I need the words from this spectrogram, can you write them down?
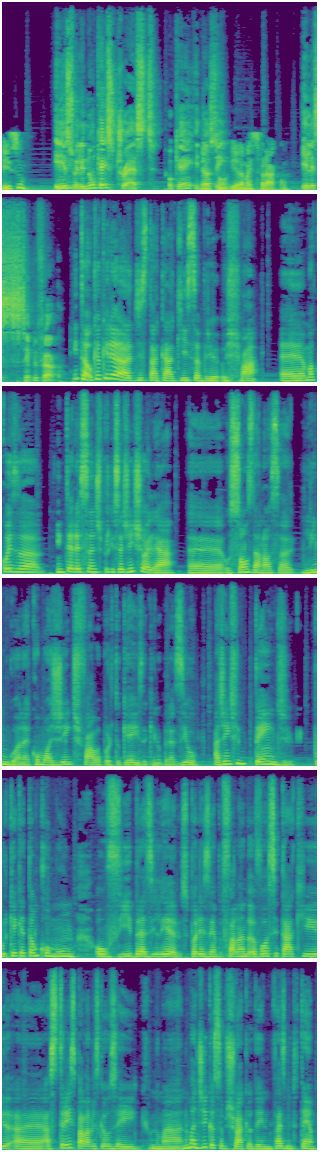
Isso? Isso, ele nunca é stressed, ok? Então, é assim, som, e ele é mais fraco. ele é sempre fraco. Então, o que eu queria destacar aqui sobre o schwa é uma coisa interessante, porque se a gente olhar é, os sons da nossa língua, né, como a gente fala português aqui no Brasil, a gente entende por que, que é tão comum ouvir brasileiros, por exemplo, falando. Eu vou citar aqui é, as três palavras que eu usei numa, numa dica sobre schwa que eu dei não faz muito tempo.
